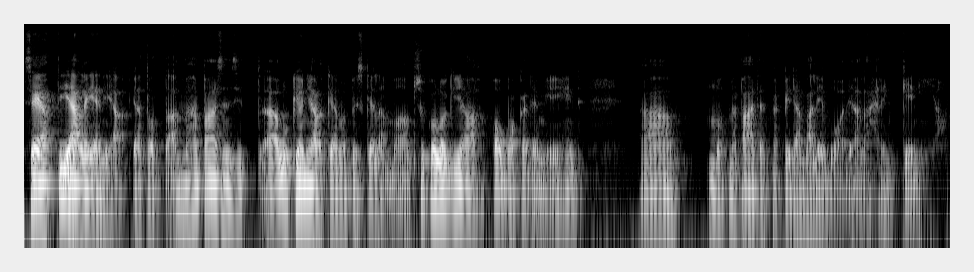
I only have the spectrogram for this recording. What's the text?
Se jätti jäljen ja, ja tota, mähän pääsin sitten lukion jälkeen opiskelemaan psykologiaa Obakademiihin Mutta mä päätin, että mä pidän välivuodia ja lähden Keniaan.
